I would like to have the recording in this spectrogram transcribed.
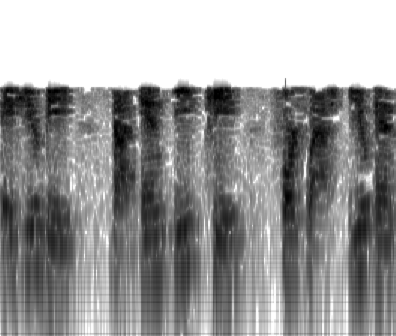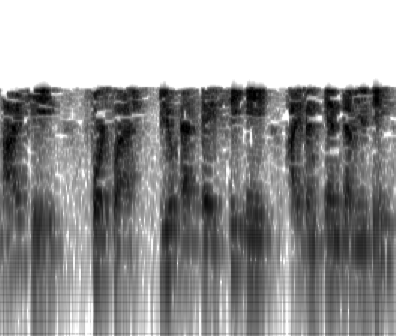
hub.net forward slash unit forward slash USACE hyphen NWD.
